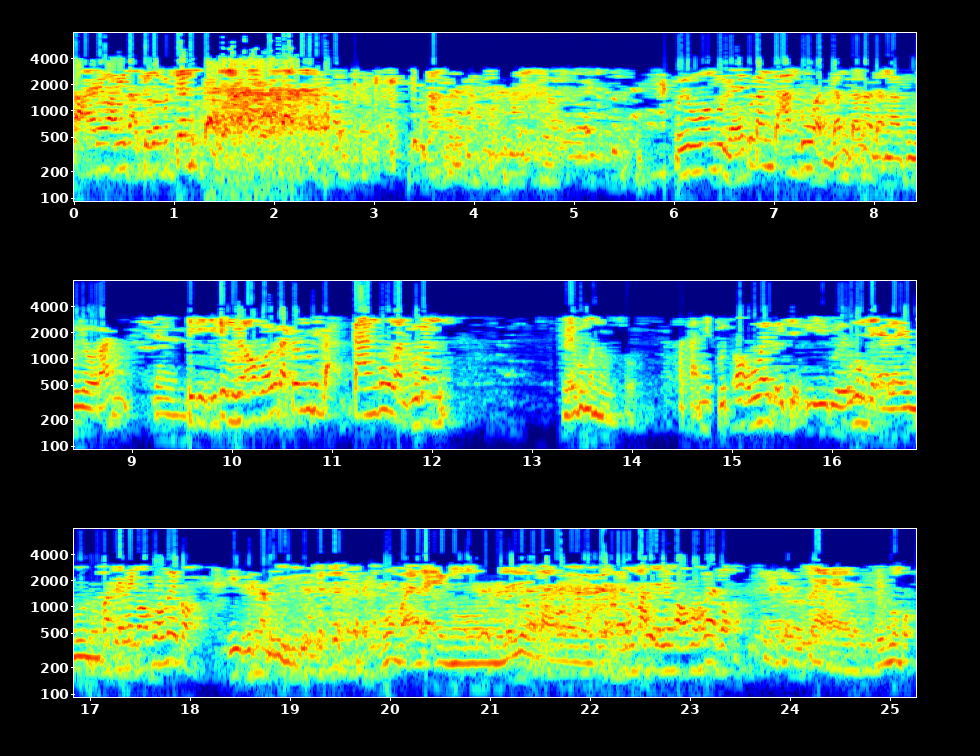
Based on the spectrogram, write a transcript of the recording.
Tak ada wangi tak jual peden. Wih wong gue itu kan keangkuhan kan karena ada ngakui orang. Jadi-jadi mulai Allah itu kadang mulai keangkuhan bukan. Lah aku menunggu. Tekan nyebut oh wae kok iki gue wong cek elek ngono. Pas elek opo wae kok. Wong kok elek ngono. Lha yo wong pas elek opo wae kok. Eh, wong kok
